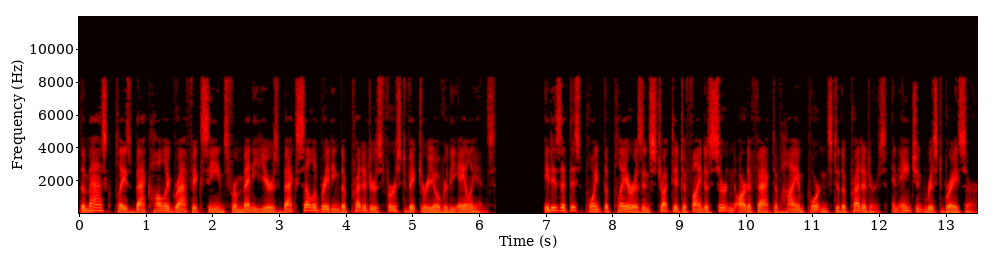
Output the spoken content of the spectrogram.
The mask plays back holographic scenes from many years back celebrating the Predator's first victory over the aliens. It is at this point the player is instructed to find a certain artifact of high importance to the Predators, an ancient wrist bracer.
